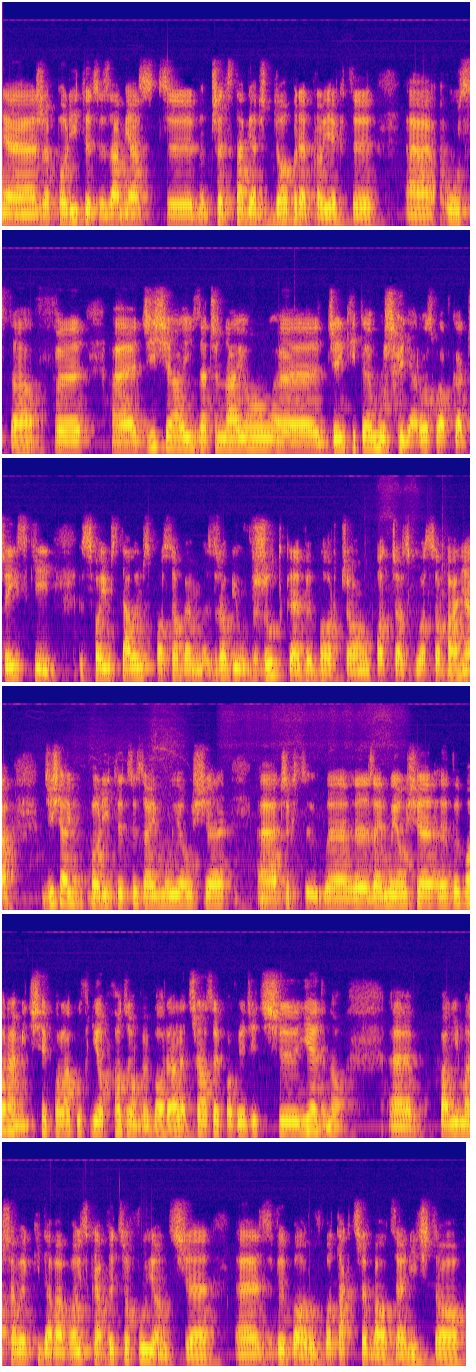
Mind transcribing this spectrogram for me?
e, że politycy zamiast e, przedstawiać dobre projekty e, ustaw, e, dzisiaj zaczynają e, dzięki temu, że Jarosław Kaczyński swoim stałym sposobem zrobił wrzutkę wyborczą podczas głosowania, dzisiaj politycy zajmują się, e, czy chc- e, zajmują się wyborami. Dzisiaj Polaków nie obchodzą wybory, ale trzeba sobie powiedzieć jedno. E, Pani marszałek Kidawa-Błońska wycofując się e, z wyborów, bo tak trzeba ocenić to,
